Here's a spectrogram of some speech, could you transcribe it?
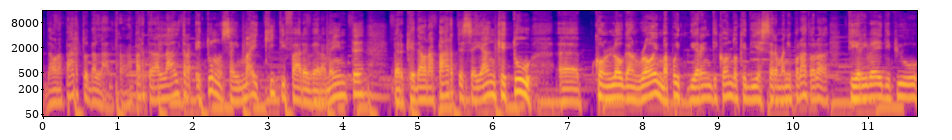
da una parte o dall'altra parte dall'altra e tu non sai mai chi ti fare veramente perché da una parte sei anche tu eh, con Logan Roy ma poi ti rendi conto che di essere manipolato allora ti rivedi più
